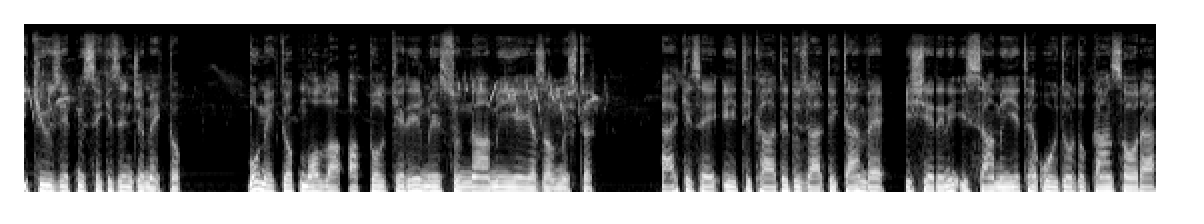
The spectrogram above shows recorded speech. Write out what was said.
278. Mektup Bu mektup Molla Abdülkerim-i Sünnami'ye yazılmıştır. Herkese itikadı düzelttikten ve işlerini İslamiyet'e uydurduktan sonra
